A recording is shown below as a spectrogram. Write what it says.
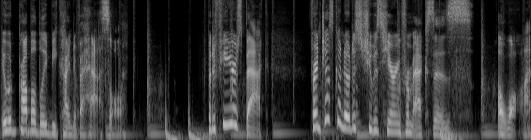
it would probably be kind of a hassle. But a few years back, Francesca noticed she was hearing from exes a lot.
